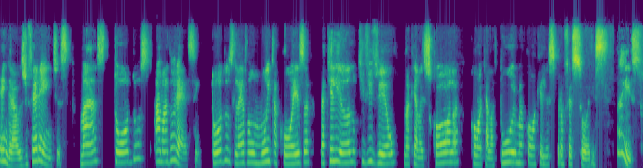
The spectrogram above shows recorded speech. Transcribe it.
em graus diferentes, mas todos amadurecem. Todos levam muita coisa daquele ano que viveu naquela escola, com aquela turma, com aqueles professores. É isso.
